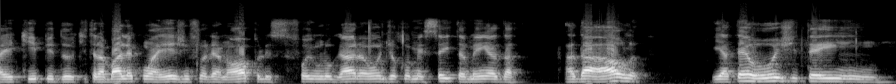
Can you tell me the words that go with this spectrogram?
a equipe do que trabalha com a EJA em Florianópolis. Foi um lugar onde eu comecei também a dar, a dar aula e até hoje tem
